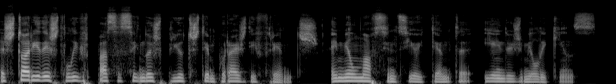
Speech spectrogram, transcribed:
A história deste livro passa-se em dois períodos temporais diferentes, em 1980 e em 2015.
